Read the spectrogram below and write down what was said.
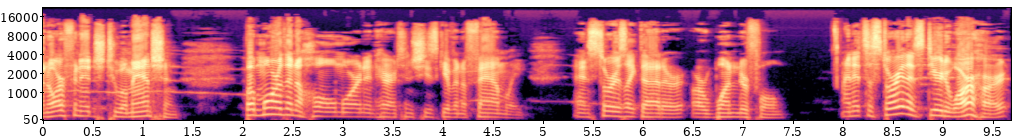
an orphanage to a mansion. But more than a home or an inheritance, she's given a family. And stories like that are, are wonderful. And it's a story that's dear to our heart,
